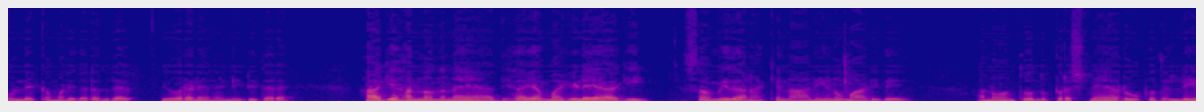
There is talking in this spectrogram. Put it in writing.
ಉಲ್ಲೇಖ ಮಾಡಿದ್ದಾರೆ. ಅಂದರೆ ವಿವರಣೆಯನ್ನು ನೀಡಿದ್ದಾರೆ. ಹಾಗೆ ಹನ್ನೊಂದನೇ ಅಧ್ಯಾಯ, ಮಹಿಳೆಯಾಗಿ ಸಂವಿಧಾನಕ್ಕೆ ನಾನೇನು ಮಾಡಿದೆ ಅನ್ನುವಂಥ ಒಂದು ಪ್ರಶ್ನೆಯ ರೂಪದಲ್ಲಿ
